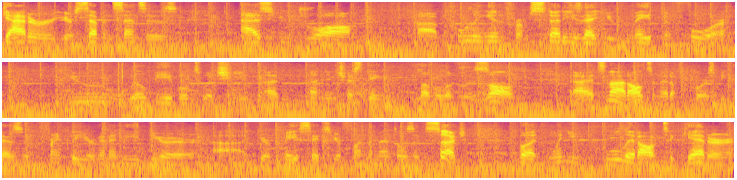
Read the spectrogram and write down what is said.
gather your seven senses as you draw, uh, pulling in from studies that you've made before, you will be able to achieve an, an interesting level of result. Uh, it's not ultimate, of course, because frankly, you're going to need your uh, your basics, your fundamentals, and such. But when you pull it all together,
